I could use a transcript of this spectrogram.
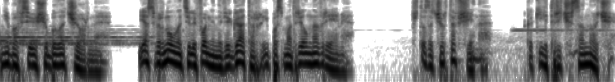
Небо все еще было черное. Я свернул на телефоне навигатор и посмотрел на время. Что за чертовщина? Какие три часа ночи?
